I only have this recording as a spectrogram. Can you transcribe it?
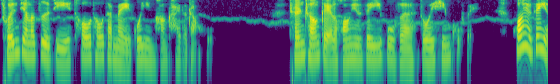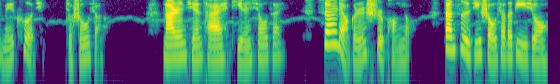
存进了自己偷偷在美国银行开的账户。陈诚给了黄运飞一部分作为辛苦费，黄运飞也没客气，就收下了。拿人钱财替人消灾，虽然两个人是朋友，但自己手下的弟兄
